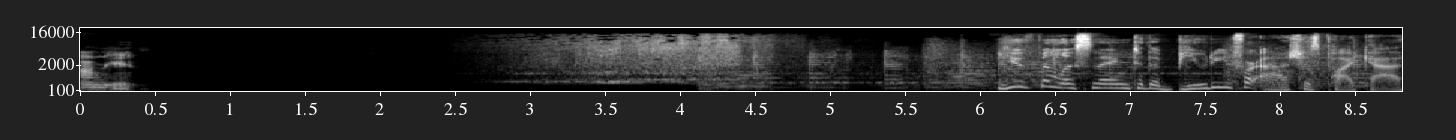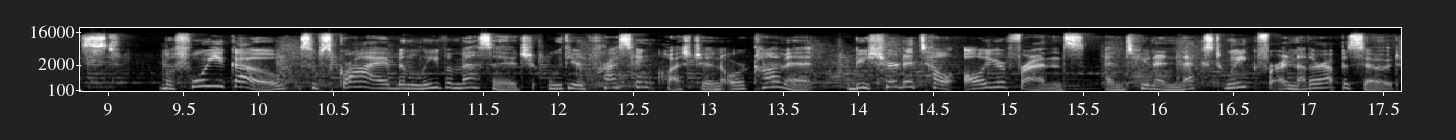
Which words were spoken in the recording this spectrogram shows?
Amen. You've been listening to the Beauty for Ashes podcast. Before you go, subscribe and leave a message with your pressing question or comment. Be sure to tell all your friends and tune in next week for another episode.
